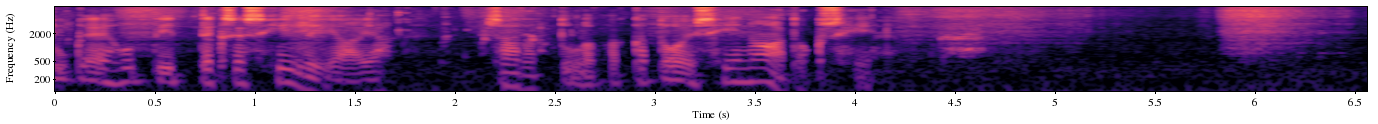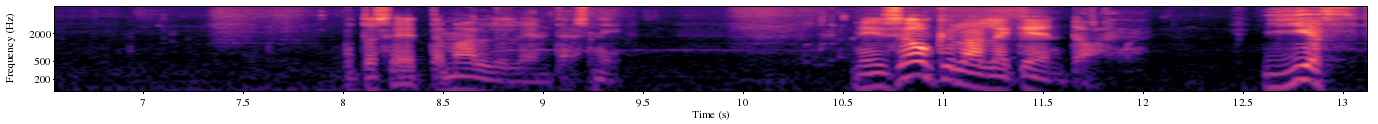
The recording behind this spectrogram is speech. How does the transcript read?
tukehut itsekses hiljaa ja saatat tulla vaikka toisiin aatoksiin. Mutta se, että mälli lentäis, niin, niin se on kyllä legendaa. yes.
